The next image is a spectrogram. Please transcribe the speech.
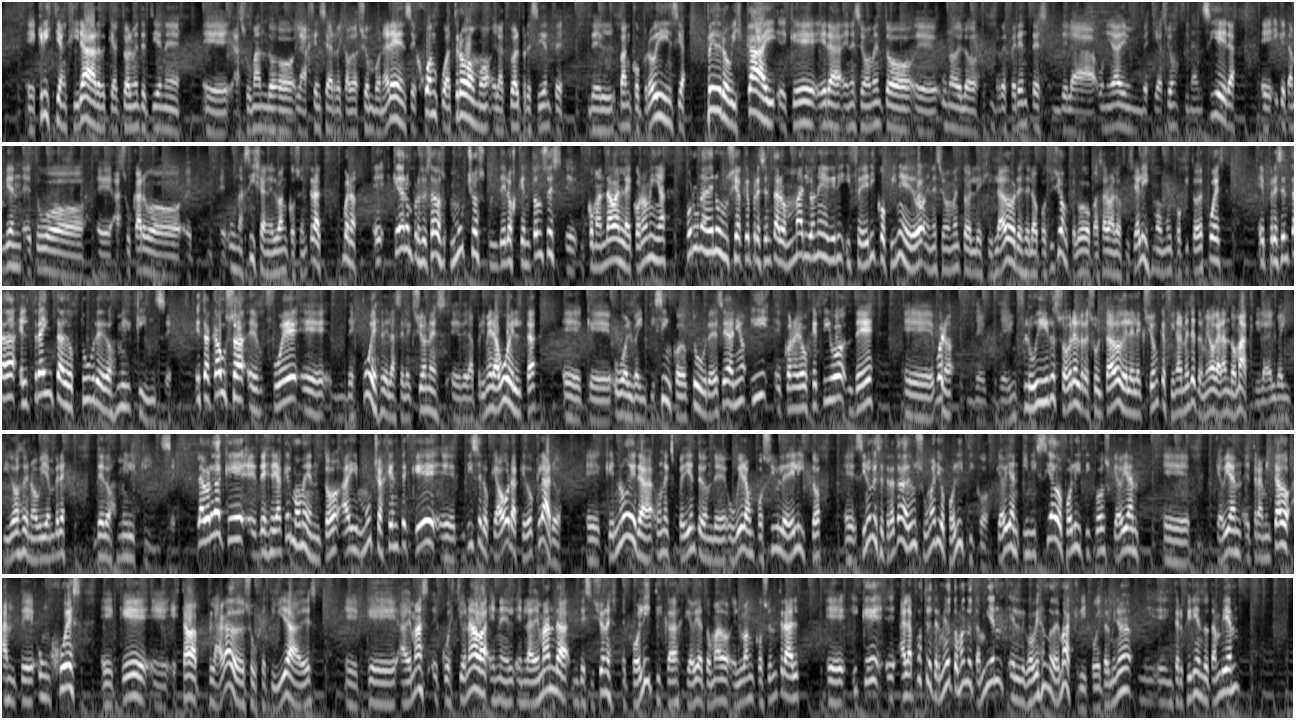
Cristian Girard, que actualmente tiene eh, asumando la agencia de recaudación bonaerense, Juan Cuatromo, el actual presidente del Banco Provincia, Pedro Vizcay, eh, que era en ese momento eh, uno de los referentes de la unidad de investigación financiera y que también tuvo a su cargo una silla en el Banco Central. Bueno, quedaron procesados muchos de los que entonces comandaban la economía por una denuncia que presentaron Mario Negri y Federico Pinedo, en ese momento legisladores de la oposición, que luego pasaron al oficialismo muy poquito después, eh, presentada el 30 de octubre de 2015. Esta causa eh, fue eh, después de las elecciones de la primera vuelta, que hubo el 25 de octubre de ese año, y con el objetivo de, bueno, de, de, influir sobre el resultado de la elección que finalmente terminó ganando Macri, la del 22 de noviembre de 2015. La verdad que desde aquel momento hay mucha gente que dice lo que ahora quedó claro, eh, que no era un expediente donde hubiera un posible delito, sino que se trataba de un sumario político, que habían iniciado políticos, que habían, que habían tramitado ante un juez que estaba plagado de subjetividades, que además cuestionaba en, el, en, la demanda decisiones políticas que había tomado el Banco Central eh, y que eh, a la postre terminó tomando también el gobierno de Macri, porque terminó eh, interfiriendo también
